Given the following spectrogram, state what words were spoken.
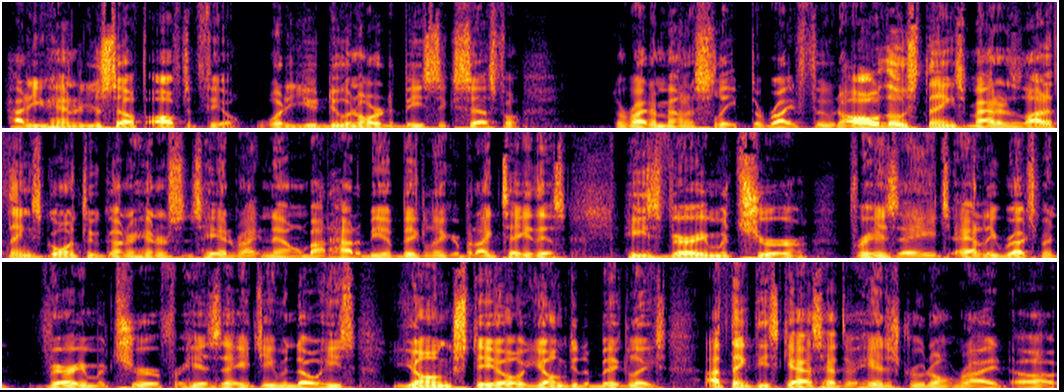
How do you handle yourself off the field? What do you do in order to be successful? The right amount of sleep, the right food. All those things matter. There's a lot of things going through Gunnar Henderson's head right now about how to be a big leaguer. But I tell you this, he's very mature for his age. Adley Rutschman, very mature for his age, even though he's young still, young to the big leagues. I think these guys have their heads screwed on right. Uh,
